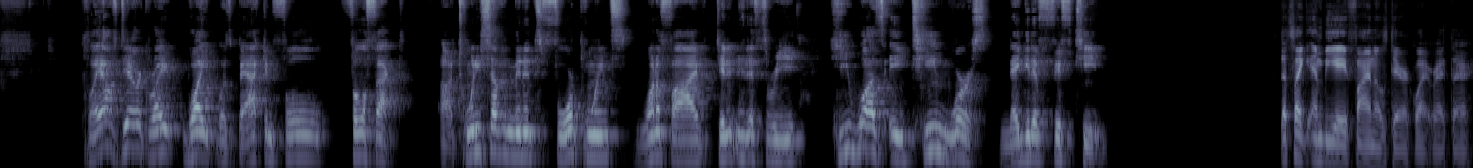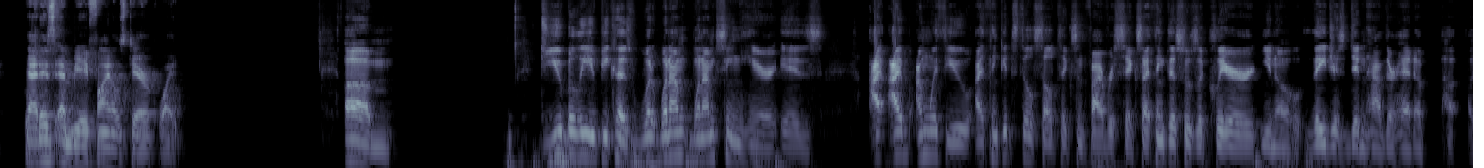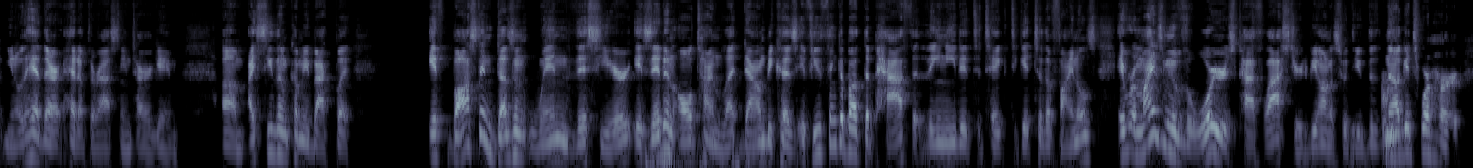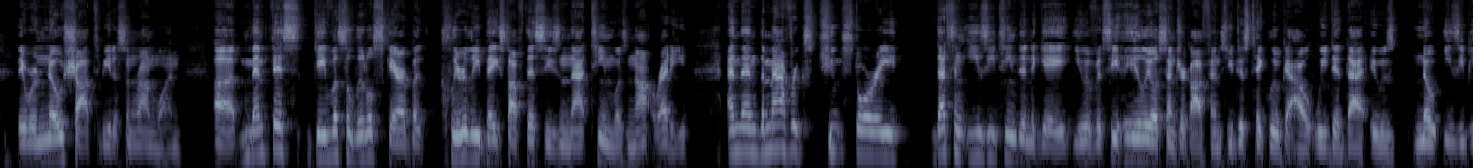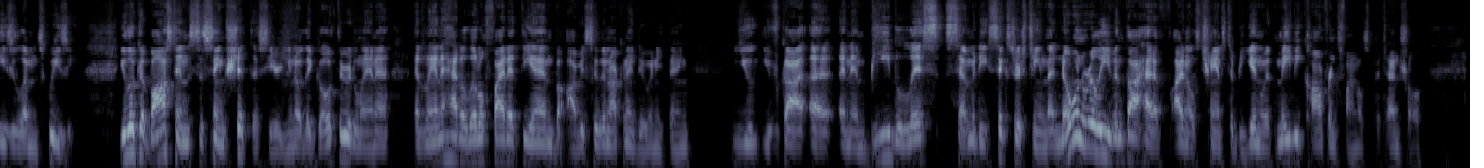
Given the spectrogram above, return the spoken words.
Playoff Derek Wright White was back in full full effect. Uh, 27 minutes, four points, one of five, didn't hit a three. He was a team worst, negative 15. That's like NBA Finals Derek White right there. That is NBA Finals Derek White. Um, do you believe because what what I'm what I'm seeing here is I, I am with you. I think it's still Celtics in five or six. I think this was a clear, you know, they just didn't have their head up. Uh, you know, they had their head up their ass the entire game. Um, I see them coming back, but if Boston doesn't win this year, is it an all time letdown? Because if you think about the path that they needed to take to get to the finals, it reminds me of the Warriors' path last year, to be honest with you. The Nuggets were hurt. They were no shot to beat us in round one. Uh, Memphis gave us a little scare, but clearly, based off this season, that team was not ready. And then the Mavericks' cute story that's an easy team to negate. You have a heliocentric offense. You just take Luka out. We did that. It was no easy peasy lemon squeezy. You look at Boston, it's the same shit this year. You know, they go through Atlanta. Atlanta had a little fight at the end, but obviously they're not going to do anything. You, you've got a, an Embiid-less 76ers team that no one really even thought had a finals chance to begin with, maybe conference finals potential.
